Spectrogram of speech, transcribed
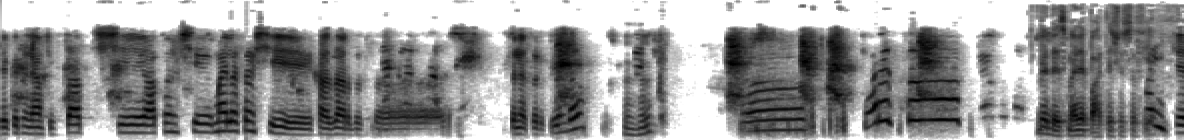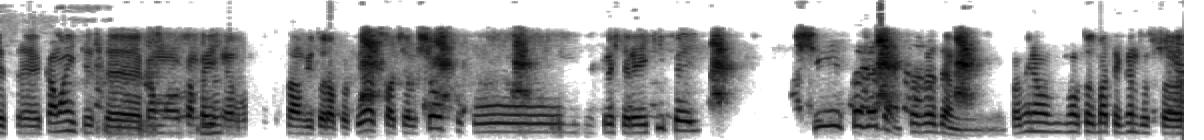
decât ne le-am fixat și atunci mai lăsăm și hazardul să, să ne surprindă. Uh-huh. Uh, rest, uh, Vedeți mai departe ce să fie. Aici este, cam aici este, cam, cam pe aici uh-huh. ne în viitor apropiat cu acel shop, cu creșterea echipei și să vedem, să vedem. Pe mine mă tot bate gândul să,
